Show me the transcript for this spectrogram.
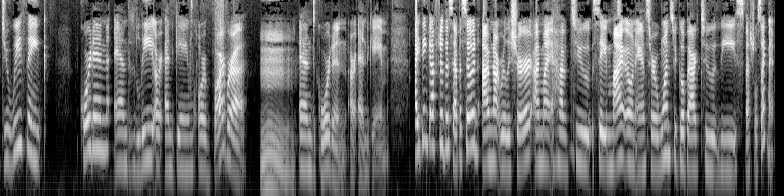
do we think Gordon and Lee are endgame or Barbara Mm. and Gordon are endgame? I think after this episode, I'm not really sure. I might have to say my own answer once we go back to the special segment.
